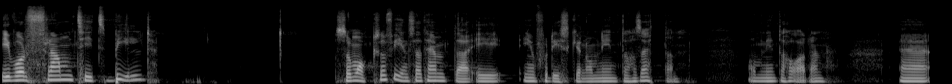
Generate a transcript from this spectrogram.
I vår framtidsbild som också finns att hämta i infodisken om ni inte har sett den. Om ni inte har den. Eh,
